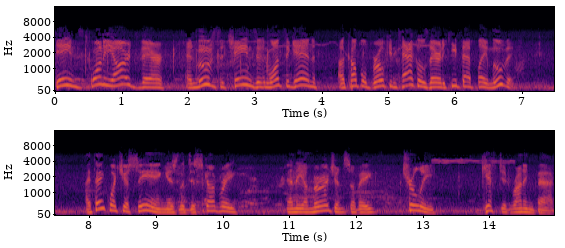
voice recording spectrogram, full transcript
gains 20 yards there, and moves the chains. And once again, a couple broken tackles there to keep that play moving. I think what you're seeing is the discovery and the emergence of a truly gifted running back.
